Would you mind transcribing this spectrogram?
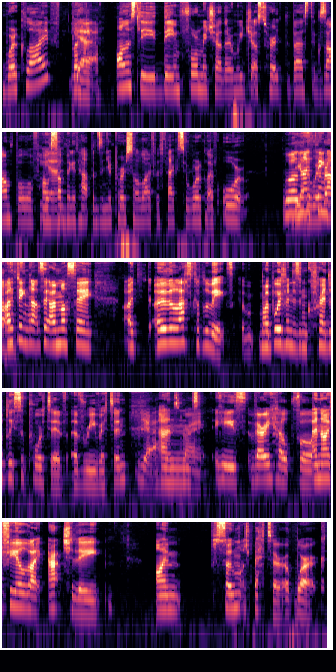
work life. But yeah, honestly, they inform each other, and we just heard the best example of how Yeah. something that happens in your personal life affects your work life, or Well, the other I way think I think that's it. I must say, I over the last couple of weeks, my boyfriend is incredibly supportive of rewritten. yeah, and he's very helpful. And i feel like actually i'm so much better at work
